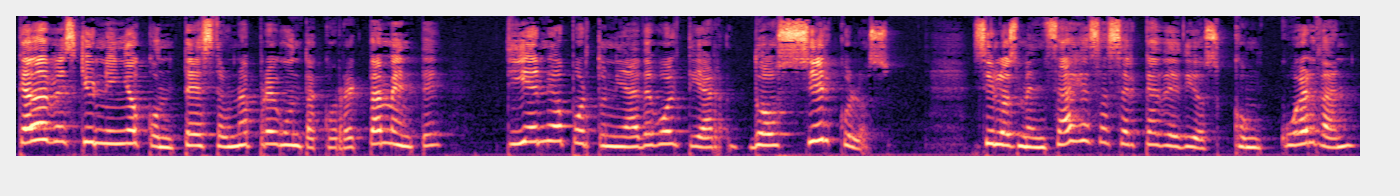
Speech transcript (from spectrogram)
Cada vez que un niño contesta una pregunta correctamente, tiene oportunidad de voltear dos círculos. Si los mensajes acerca de Dios concuerdan,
